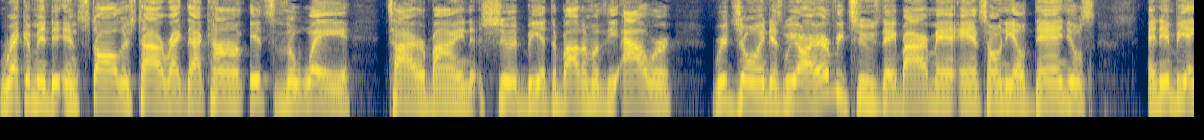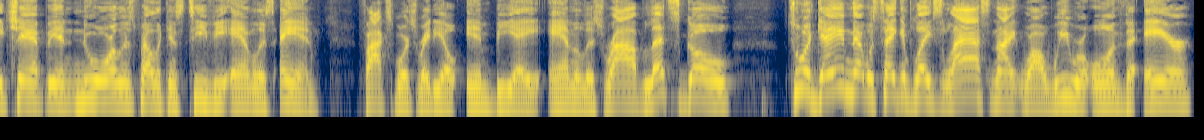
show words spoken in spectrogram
recommended installers. TireRack.com. It's the way tire buying should be. At the bottom of the hour, we're joined as we are every Tuesday by our man Antonio Daniels an NBA champion, New Orleans Pelicans TV analyst, and Fox Sports Radio NBA analyst. Rob, let's go to a game that was taking place last night while we were on the air.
